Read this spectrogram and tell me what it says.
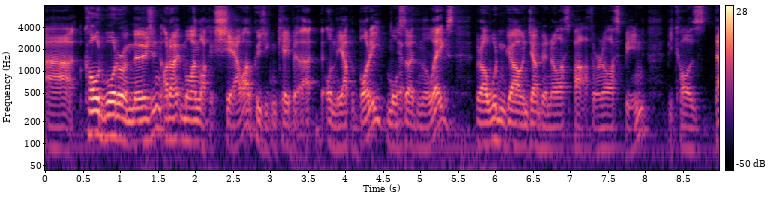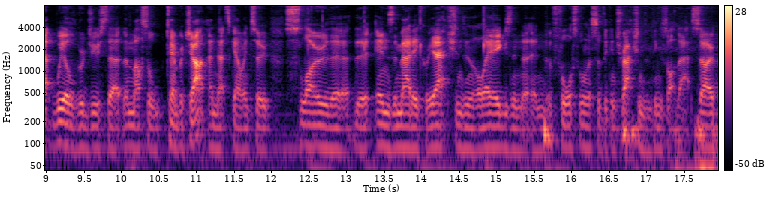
Uh, cold water immersion, I don't mind like a shower because you can keep it uh, on the upper body more yep. so than the legs, but I wouldn't go and jump in an ice bath or an ice bin because that will reduce the, the muscle temperature and that's going to slow the, the enzymatic reactions in the legs and, and the forcefulness of the contractions and things like that. So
